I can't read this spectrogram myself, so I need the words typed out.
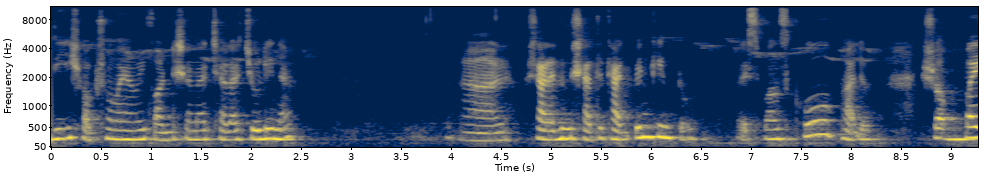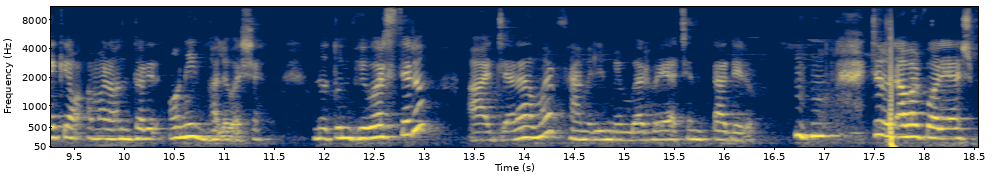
দিই, সবসময় আমি কন্ডিশনার ছাড়া চলি না। আর সারাদিন সাথে থাকবেন কিন্তু রেসপন্স খুব ভালো। সবাইকে আমার অন্তরের অনেক ভালোবাসা। নতুন ভিউয়ার্সদেরও আর যারা আমার ফ্যামিলির মেম্বার হয়ে আছেন তাদেরও। চলুন আবার পরে আসব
